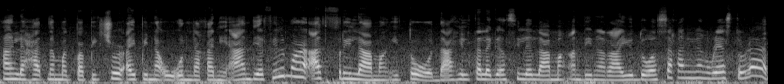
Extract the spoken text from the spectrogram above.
Ang lahat ng magpa-picture ay pinauunlakan ni Andy at Philmar at free lamang ito dahil talagang sila lamang ang dinarayo doon sa kanilang restaurant.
